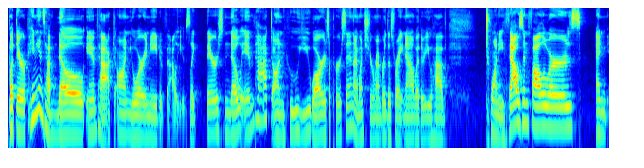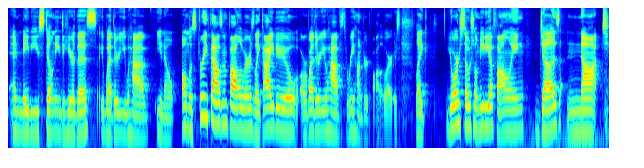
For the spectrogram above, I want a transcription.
but their opinions have no impact on your innate values. Like there's no impact on who you are as a person. I want you to remember this right now, whether you have 20,000 followers and and maybe you still need to hear this, whether you have, you know, almost 3,000 followers like I do or whether you have 300 followers. Like your social media following does not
